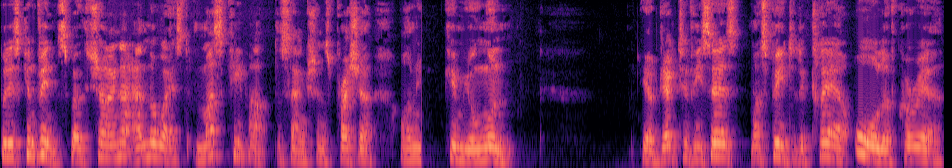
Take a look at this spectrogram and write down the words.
but is convinced both China and the West must keep up the sanctions pressure on Kim Jong un the objective, he says, must be to declare all of Korea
